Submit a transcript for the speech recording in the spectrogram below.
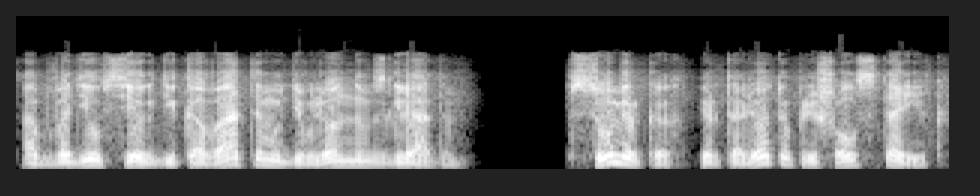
обводил всех диковатым, удивленным взглядом. В сумерках к вертолету пришел старик.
